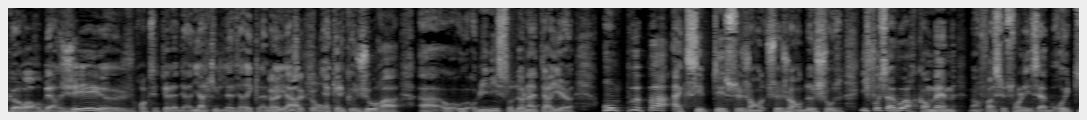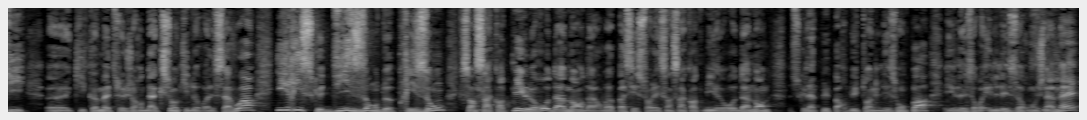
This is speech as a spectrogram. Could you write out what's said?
qu'Aurore Berger, je crois que c'était la dernière qui l'avait réclamé il y a quelques jours à, au, ministre de l'Intérieur. On ne peut pas accepter ce genre, ce genre de choses. Il faut savoir quand même, mais enfin ce sont les abrutis qui commettent ce genre d'action qui devraient le savoir, ils risquent 10 ans de prison, 150 000 euros d'amende. Alors on va passer sur les 150 000 euros d'amende parce que la plupart du temps, ils ne les ont pas, et ils les, auront, les auront jamais,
